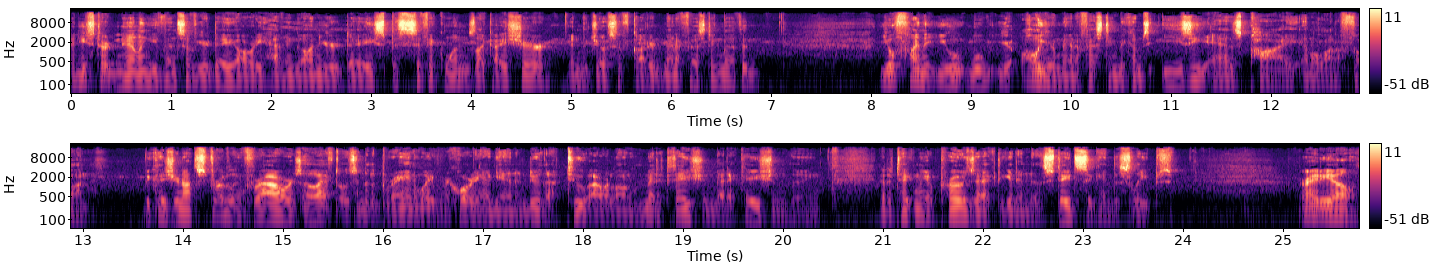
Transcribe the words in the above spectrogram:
and you start nailing events of your day already having gone your day, specific ones like I share in the Joseph Goddard manifesting method, you'll find that you will, your, all your manifesting becomes easy as pie and a lot of fun because you're not struggling for hours. Oh, I have to listen to the brainwave recording again and do the two hour long meditation medication thing. Got to take me a Prozac to get into the states again to sleeps. Radio.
